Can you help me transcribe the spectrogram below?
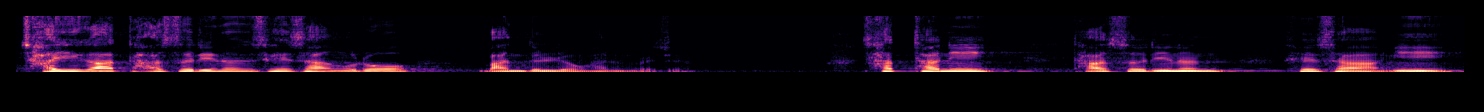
자기가 다스리는 세상으로 만들려고 하는 거죠. 사탄이 다스리는 세상이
